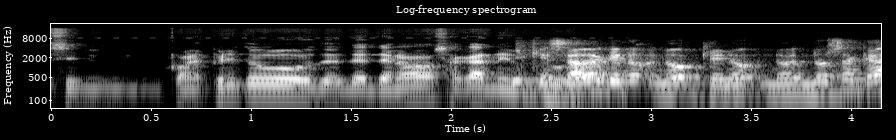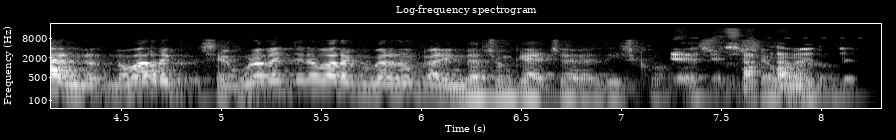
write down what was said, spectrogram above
sin- con espíritu de, de- de no sacar ni Y que duro. sabe que no, no, que no, no, no sacar, no, va a seguramente no va a recuperar nunca la inversión que ha hecho en el disco. Eh, Eso, Exactamente. seguro.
